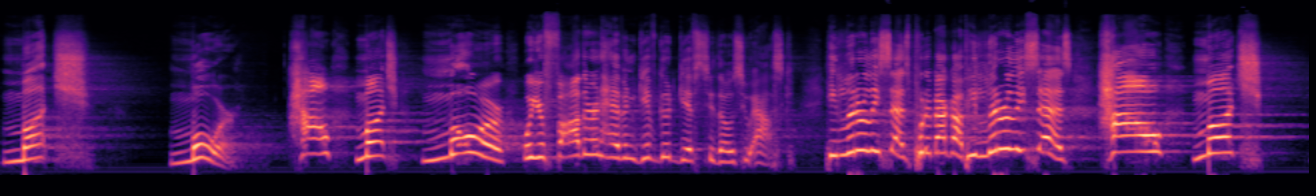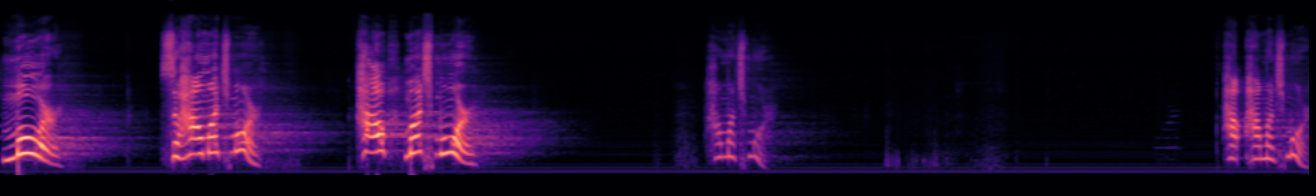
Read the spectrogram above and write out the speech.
much more? How much more will your Father in heaven give good gifts to those who ask? He literally says, put it back up. He literally says, How much more? So, how much more? How much more? How much more? How, how much more?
